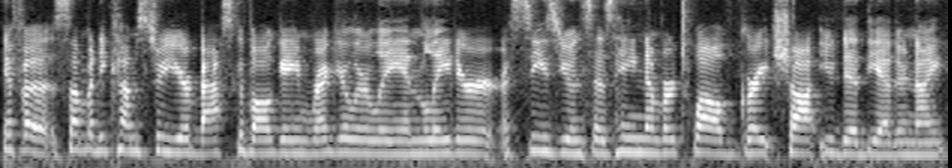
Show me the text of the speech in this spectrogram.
if a somebody comes to your basketball game regularly and later sees you and says, "Hey, number 12, great shot you did the other night."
